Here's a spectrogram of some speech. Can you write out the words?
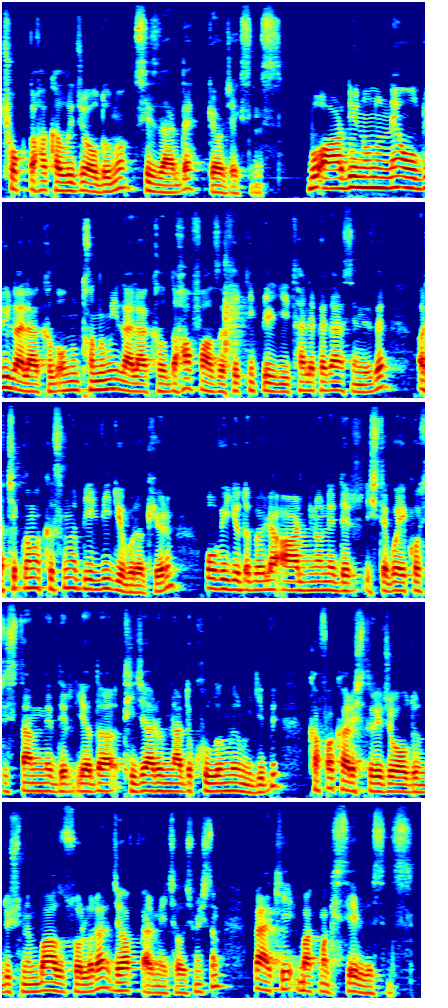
çok daha kalıcı olduğunu sizler de göreceksiniz. Bu Arduino'nun ne olduğuyla alakalı, onun tanımıyla alakalı daha fazla teknik bilgiyi talep ederseniz de açıklama kısmına bir video bırakıyorum. O videoda böyle Arduino nedir, işte bu ekosistem nedir ya da ticari ürünlerde kullanılır mı gibi kafa karıştırıcı olduğunu düşündüğüm bazı sorulara cevap vermeye çalışmıştım. Belki bakmak isteyebilirsiniz.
